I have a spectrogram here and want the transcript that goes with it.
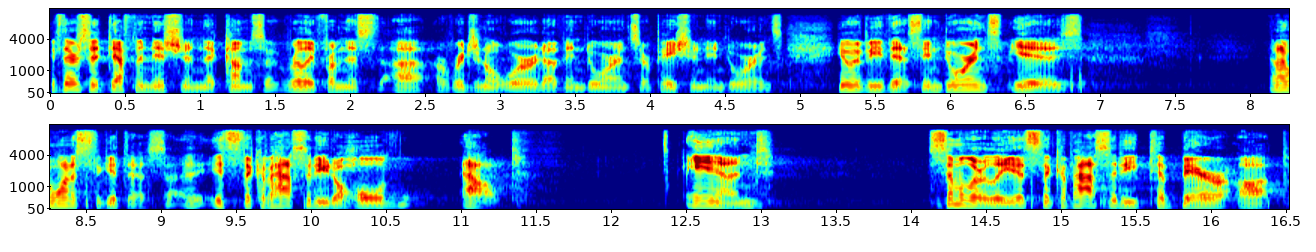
If there's a definition that comes really from this uh, original word of endurance or patient endurance, it would be this endurance is, and I want us to get this, it's the capacity to hold out. And similarly, it's the capacity to bear up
